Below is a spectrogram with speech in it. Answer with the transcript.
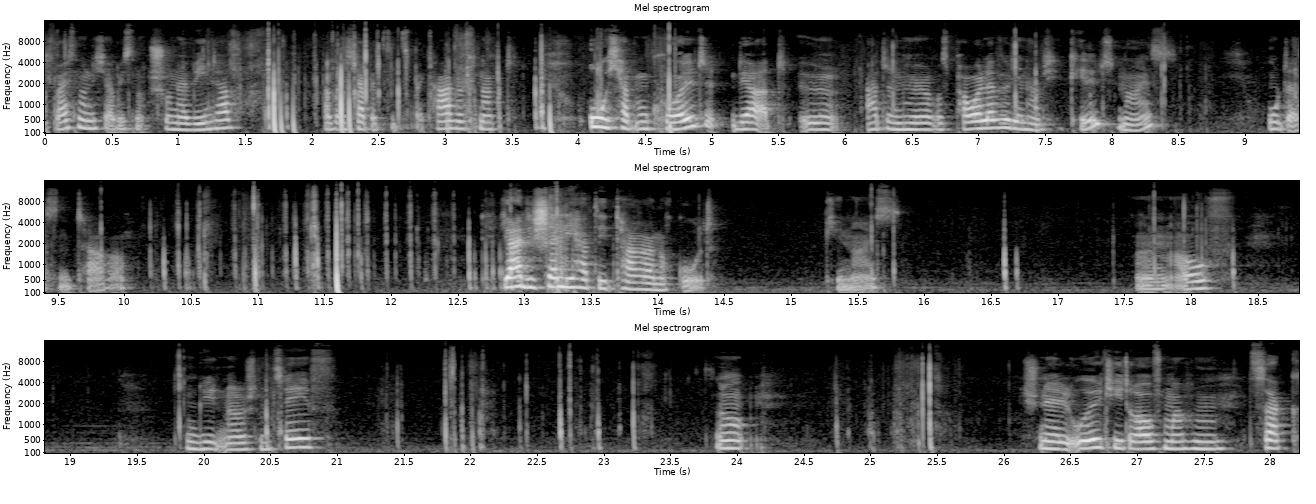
Ich weiß noch nicht, ob ich es schon erwähnt habe. Aber ich habe jetzt die 2K geknackt. Oh, ich habe einen Colt. Der hat, äh, hatte ein höheres Power-Level. Den habe ich gekillt. Nice. Oh, das ist ein Tara. Ja, die Shelly hat die Tara noch geholt. Okay, nice. Dann auf zum gegnerischen Safe. So. Schnell Ulti drauf machen. Zack.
